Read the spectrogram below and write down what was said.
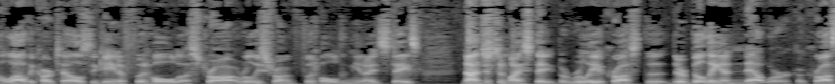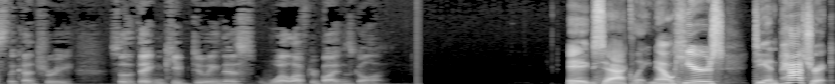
allow the cartels to gain a foothold, a strong, really strong foothold in the United States not just in my state, but really across the. They're building a network across the country so that they can keep doing this well after Biden's gone. Exactly. Now here's Dan Patrick.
